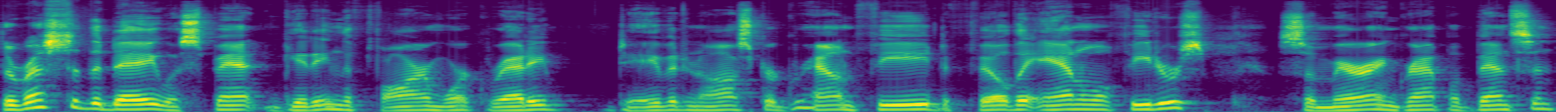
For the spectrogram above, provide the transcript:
The rest of the day was spent getting the farm work ready. David and Oscar ground feed to fill the animal feeders so Mary and Grandpa Benson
